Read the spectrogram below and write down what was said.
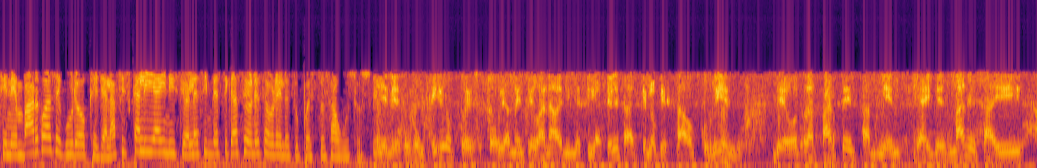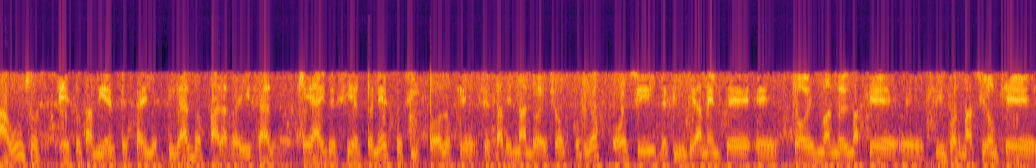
Sin embargo, aseguró que ya la Fiscalía inició las investigaciones sobre los supuestos abusos. Y en ese sentido, pues obviamente van a haber investigaciones a ver qué es lo que está ocurriendo. De otra parte, también que hay desmanes, hay abusos, eso también se está investigando para revisar qué hay de cierto en esto, si todo lo que se está firmando de hecho ocurrió o si definitivamente eh, todo es más, no es más que eh, información que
